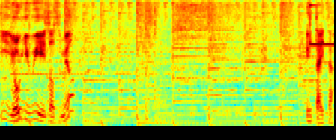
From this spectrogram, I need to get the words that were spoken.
이 여기 위에 있었으면? 있다 있다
